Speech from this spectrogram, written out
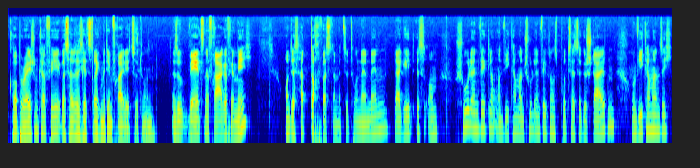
Corporation Café, was hat das jetzt direkt mit dem Friday zu tun? Also wäre jetzt eine Frage für mich. Und es hat doch was damit zu tun, denn da geht es um Schulentwicklung und wie kann man Schulentwicklungsprozesse gestalten und wie kann man sich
